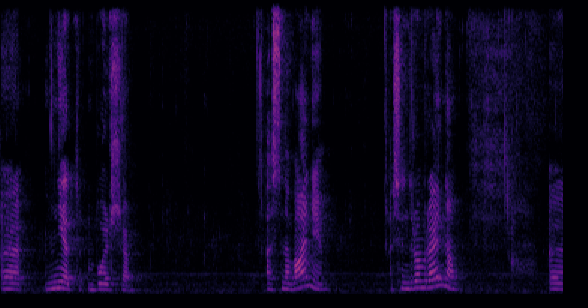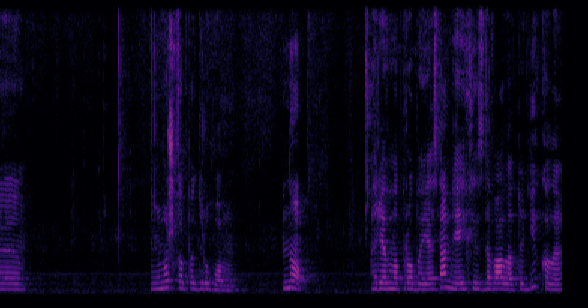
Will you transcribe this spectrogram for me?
Э, нет больше оснований. Синдром Рейна э, немножко по-другому. Но ревмопроби я здам, я їх і здавала тоді, коли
